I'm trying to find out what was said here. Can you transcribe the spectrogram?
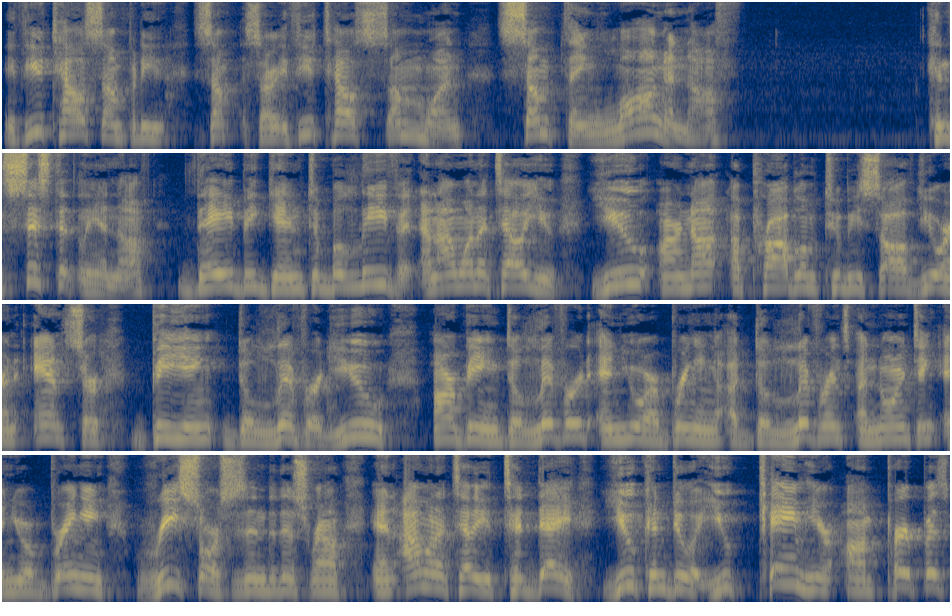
If you tell somebody, some, sorry, if you tell someone something long enough, consistently enough, they begin to believe it. And I want to tell you, you are not a problem to be solved. You are an answer being delivered. You are being delivered and you are bringing a deliverance anointing and you're bringing resources into this realm. And I want to tell you today, you can do it. You came here on purpose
